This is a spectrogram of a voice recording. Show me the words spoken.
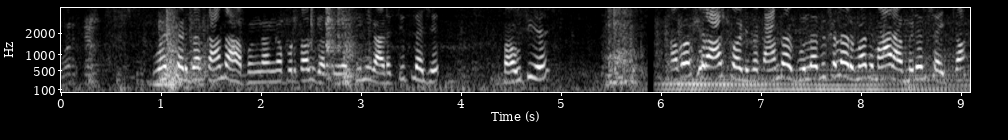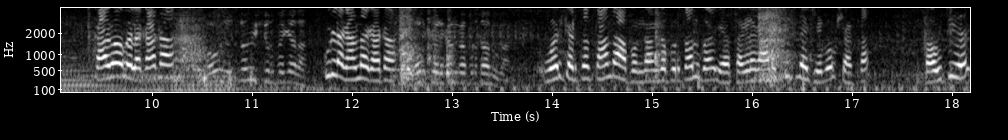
वरखेड. वरखेडचाच कांदा हा पण गंगापूर तालुक्यात या तिन्ही गाड्या तिथल्याच आहे पावती आहे. हा बघ सर आज क्वालिटीचा कांदा आहे गुलाबी कलरमध्ये माल हा मिडियम साईजचा काय बघायला काका? भाऊ चोवीसशे रुपये गेला कुठला कांदा आहे काका? वरखेड गंगापूर तालुका. वरखेडचाच कांदा आपण गंगापूर तालुका. या सगळ्या गाड्या तिथल्याच आहे बघू शकता. पावती आहे.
